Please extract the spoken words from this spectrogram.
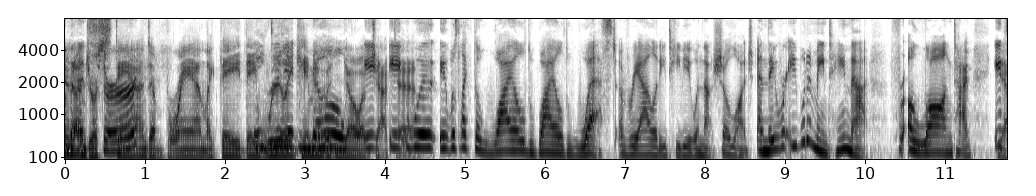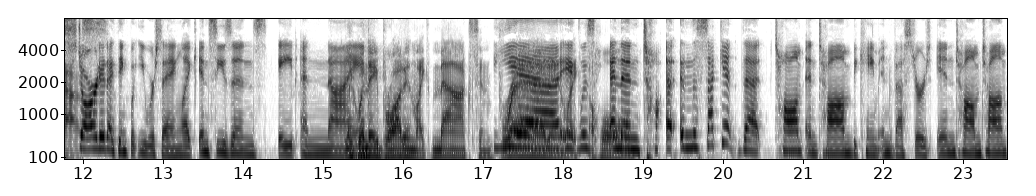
they didn't understand a brand. Like they, they, They really came in with no It- objective. It, was it was like the wild, wild west of reality TV when that show launched, and they were able to maintain that for a long time. It Yes. started, I think, what you were saying, like in seasons eight and nine. like when they brought in like Max and Brett yeah, and like it was, the whole and then Tom, uh, and the second that Tom and Tom became investors in Tom Tom,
